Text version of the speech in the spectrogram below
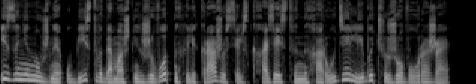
и за ненужное убийство домашних животных или кражу сельскохозяйственных орудий либо чужого урожая.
